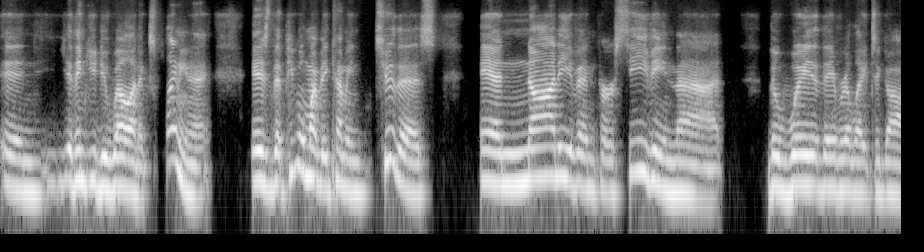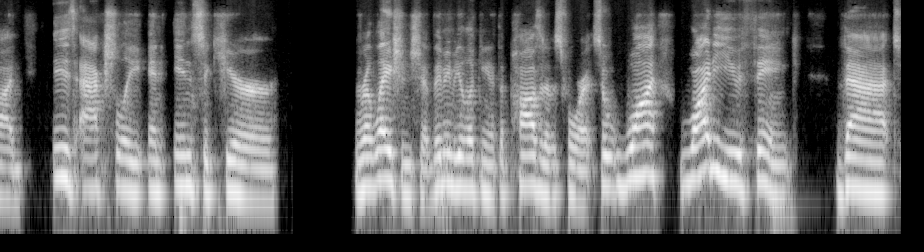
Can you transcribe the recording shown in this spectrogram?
and you think you do well in explaining it is that people might be coming to this and not even perceiving that the way that they relate to God is actually an insecure relationship. They may be looking at the positives for it. So why why do you think that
